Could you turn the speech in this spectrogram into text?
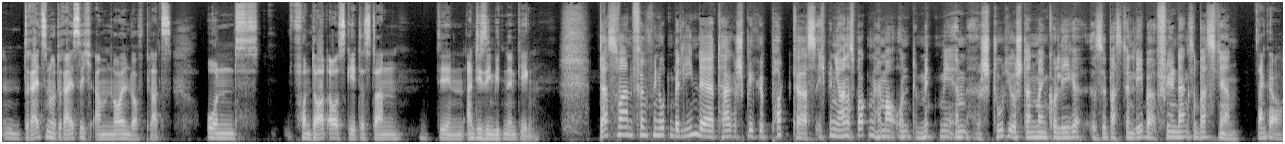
13.30 Uhr am Neulendorfplatz. Und von dort aus geht es dann den Antisemiten entgegen. Das waren fünf Minuten Berlin, der Tagesspiegel Podcast. Ich bin Johannes Bockenheimer und mit mir im Studio stand mein Kollege Sebastian Leber. Vielen Dank, Sebastian. Danke auch.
